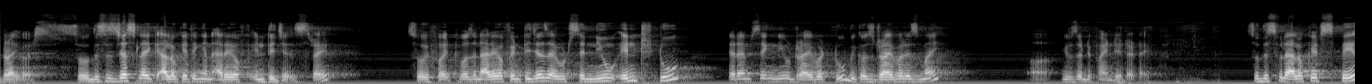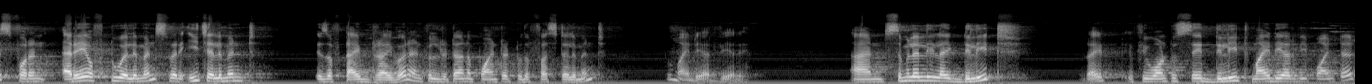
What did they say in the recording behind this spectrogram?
drivers. So this is just like allocating an array of integers, right. So if it was an array of integers, I would say new int 2, here I am saying new driver 2 because driver is my uh, user defined data type. So this will allocate space for an array of two elements where each element is of type driver and will return a pointer to the first element to my DRV array. And similarly like delete, right, if you want to say delete my DRV pointer,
